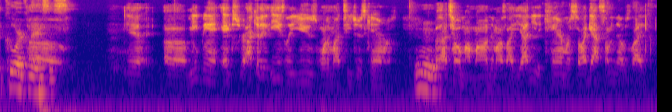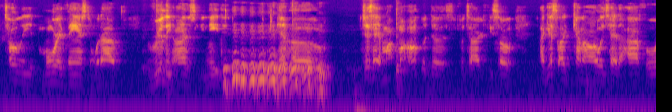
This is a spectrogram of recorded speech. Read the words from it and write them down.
The core classes. yeah, uh, me being extra, I could have easily used one of my teacher's cameras. Mm. But I told my mom, and I was like, yeah, I need a camera. So I got something that was like totally more advanced than what I really honestly needed. and um, just had my, my uncle does photography, so I guess I kind of always had an eye for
